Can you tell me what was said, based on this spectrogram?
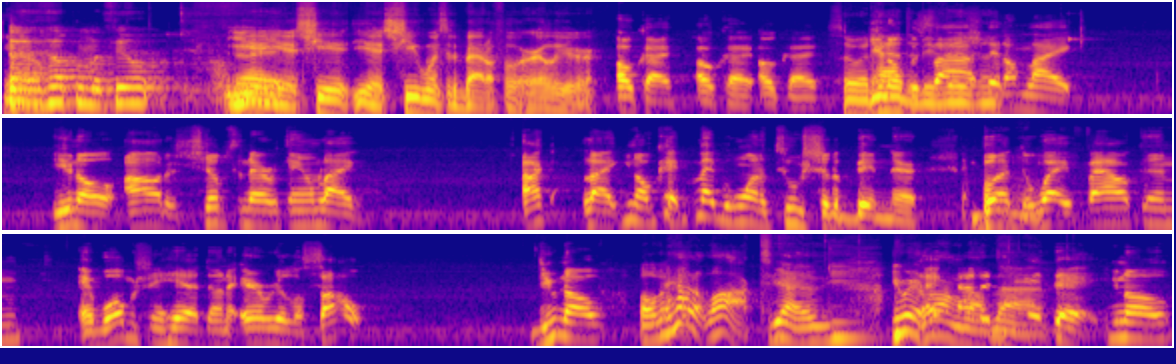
you Uh, know. help on the field. Yeah, Right. yeah. She yeah, she went to the battlefield earlier. Okay, okay, okay. So it you had know, to be besides Vision. that, I'm like, you know, all the ships and everything. I'm like, I like, you know, okay, maybe one or two should have been there, but the Mm-hmm. way Falcon and War Machine had done an aerial assault, you know, oh, they had it locked. Yeah, you, you ain't wrong about that. did that. You know,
